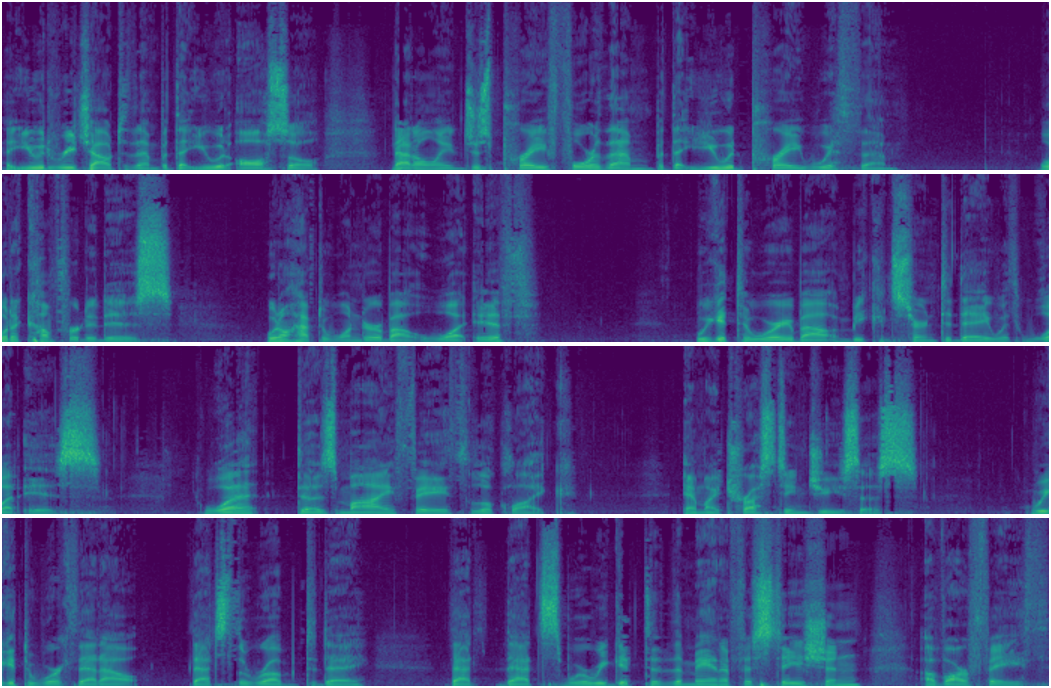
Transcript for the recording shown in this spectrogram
that you would reach out to them, but that you would also not only just pray for them, but that you would pray with them. What a comfort it is. We don't have to wonder about what if. We get to worry about and be concerned today with what is. What does my faith look like? Am I trusting Jesus? We get to work that out. That's the rub today. That that's where we get to the manifestation of our faith.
